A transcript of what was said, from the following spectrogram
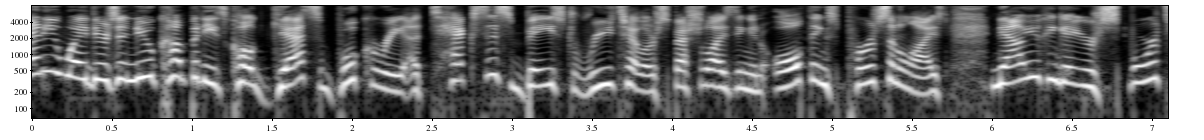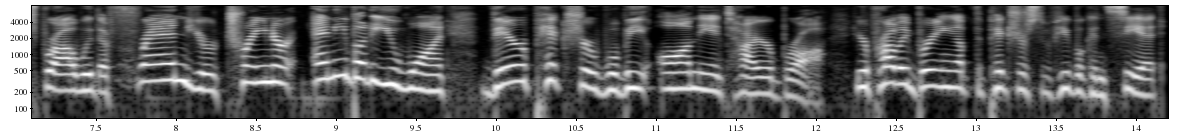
Anyway, there's a new company. It's called Guest Bookery, a Texas-based retailer specializing in all things personalized. Now you can get your sports bra with a friend, your trainer, anybody you want. Their picture will be on the entire bra. You're probably bringing up the picture so people can see it.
